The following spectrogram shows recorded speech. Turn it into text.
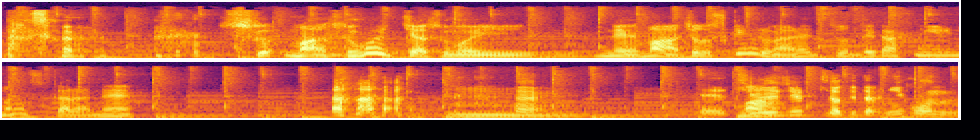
まあすごいっちゃすごいねまあちょっとスケールがねちょっとでかすぎますからね。うん、はい。えーまあ。90キロって言ったら日本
